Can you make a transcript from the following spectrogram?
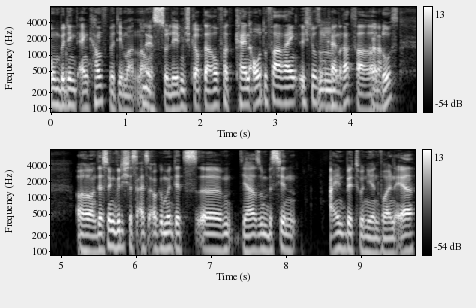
unbedingt einen Kampf mit jemandem nee. auszuleben. Ich glaube, darauf hat kein Autofahrer eigentlich Lust mhm. und kein Radfahrer genau. Lust. Äh, und deswegen würde ich das als Argument jetzt äh, ja, so ein bisschen einbetonieren wollen. Eher,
